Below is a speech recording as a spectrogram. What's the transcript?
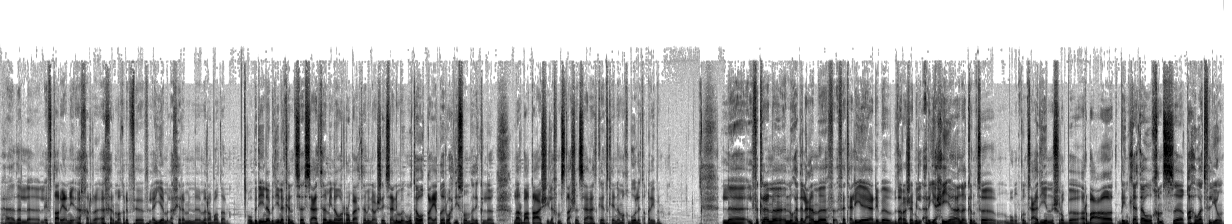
هذا الإفطار يعني آخر آخر مغرب في الأيام الأخيرة من من رمضان. وبدينا بدينا كانت الساعة الثامنة والربع 28 ساعة. يعني متوقع يقدر واحد يصوم هذيك ال 14 إلى 15 ساعة كانت كاينة مقبولة تقريبا. الفكرة أنه هذا العام فات علي يعني بدرجة من الأريحية. أنا كنت بون كنت عاديا نشرب أربعة بين ثلاثة وخمس قهوات في اليوم.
